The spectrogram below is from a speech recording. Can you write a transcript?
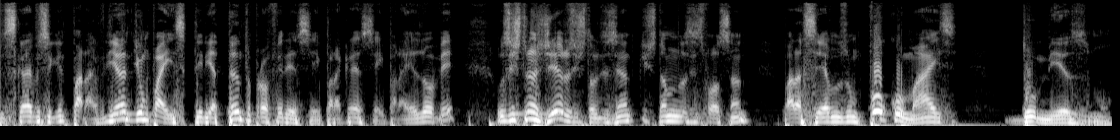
escreve o seguinte parágrafo: Diante de um país que teria tanto para oferecer, para crescer e para resolver, os estrangeiros estão dizendo que estamos nos esforçando para sermos um pouco mais do mesmo.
